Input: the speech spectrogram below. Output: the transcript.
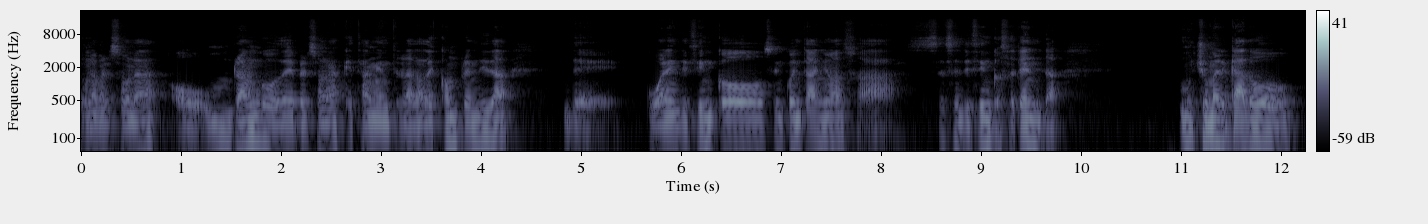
una persona o un rango de personas que están entre las edades comprendidas de 45 50 años a 65 70 mucho mercado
